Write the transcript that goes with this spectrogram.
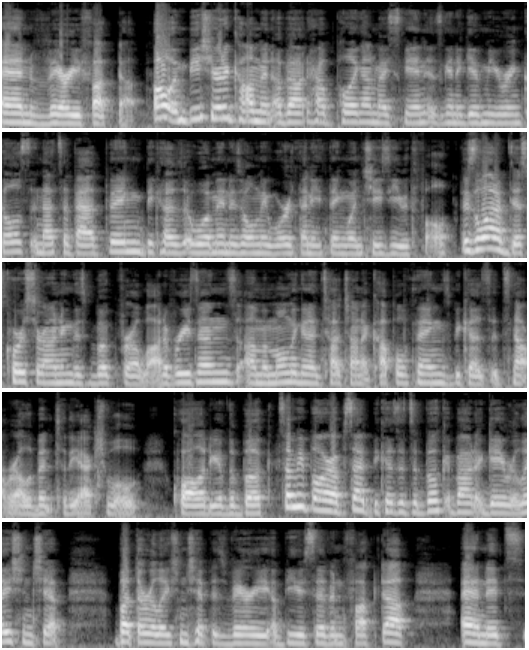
and very fucked up. Oh, and be sure to comment about how pulling on my skin is gonna give me wrinkles, and that's a bad thing because a woman is only worth anything when she's youthful. There's a lot of discourse surrounding this book for a lot of reasons. Um, I'm only gonna touch on a couple things because it's not relevant to the actual quality of the book. Some people are upset because it's a book about a gay relationship, but the relationship is very abusive and fucked up, and it's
